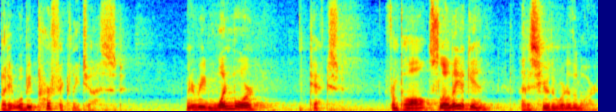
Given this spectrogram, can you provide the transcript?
But it will be perfectly just. I'm going to read one more text from Paul, slowly again. Let us hear the word of the Lord.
